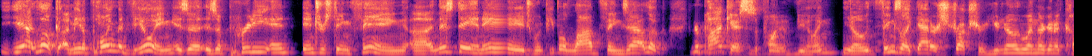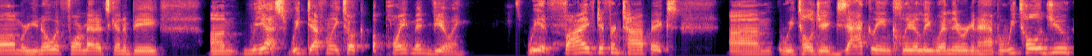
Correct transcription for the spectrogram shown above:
yeah. Look, I mean, appointment viewing is a is a pretty in, interesting thing uh, in this day and age when people lob things out. Look, your podcast is appointment viewing. You know, things like that are structured. You know when they're going to come, or you know what format it's going to be. Um, yes, we definitely took appointment viewing. We had five different topics. Um, we told you exactly and clearly when they were going to happen. We told you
